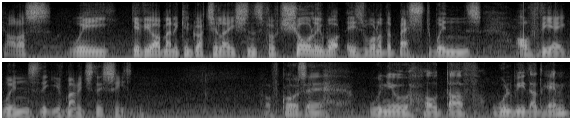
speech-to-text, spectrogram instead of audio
Carlos, we give you our many congratulations for surely what is one of the best wins of the eight wins that you've managed this season. Of course, uh, we knew how tough will be that game,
